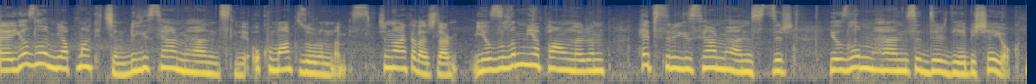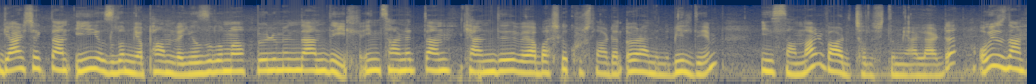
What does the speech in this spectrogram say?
E, yazılım yapmak için bilgisayar mühendisliği okumak zorunda mıyız? Şimdi arkadaşlar yazılım yapanların hepsi bilgisayar mühendisidir yazılım mühendisidir diye bir şey yok. Gerçekten iyi yazılım yapan ve yazılımı bölümünden değil, internetten kendi veya başka kurslardan öğrendiğini bildiğim insanlar vardı çalıştığım yerlerde. O yüzden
